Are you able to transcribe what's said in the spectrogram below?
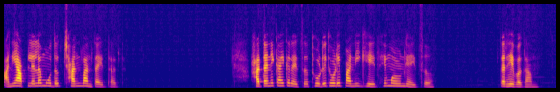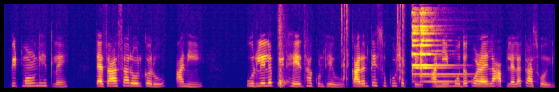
आणि आपल्याला मोदक छान बांधता येतात. हाताने काय करायचं? थोडे थोडे पाणी घेत हे मळून घ्यायचं. तर हे बघा पीठ मळून घेतले त्याचा असा रोल करू आणि उरलेलं पीठ हे झाकून ठेवू कारण ते सुकू शकते आणि मोदक वळायला आपल्याला त्रास होईल.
